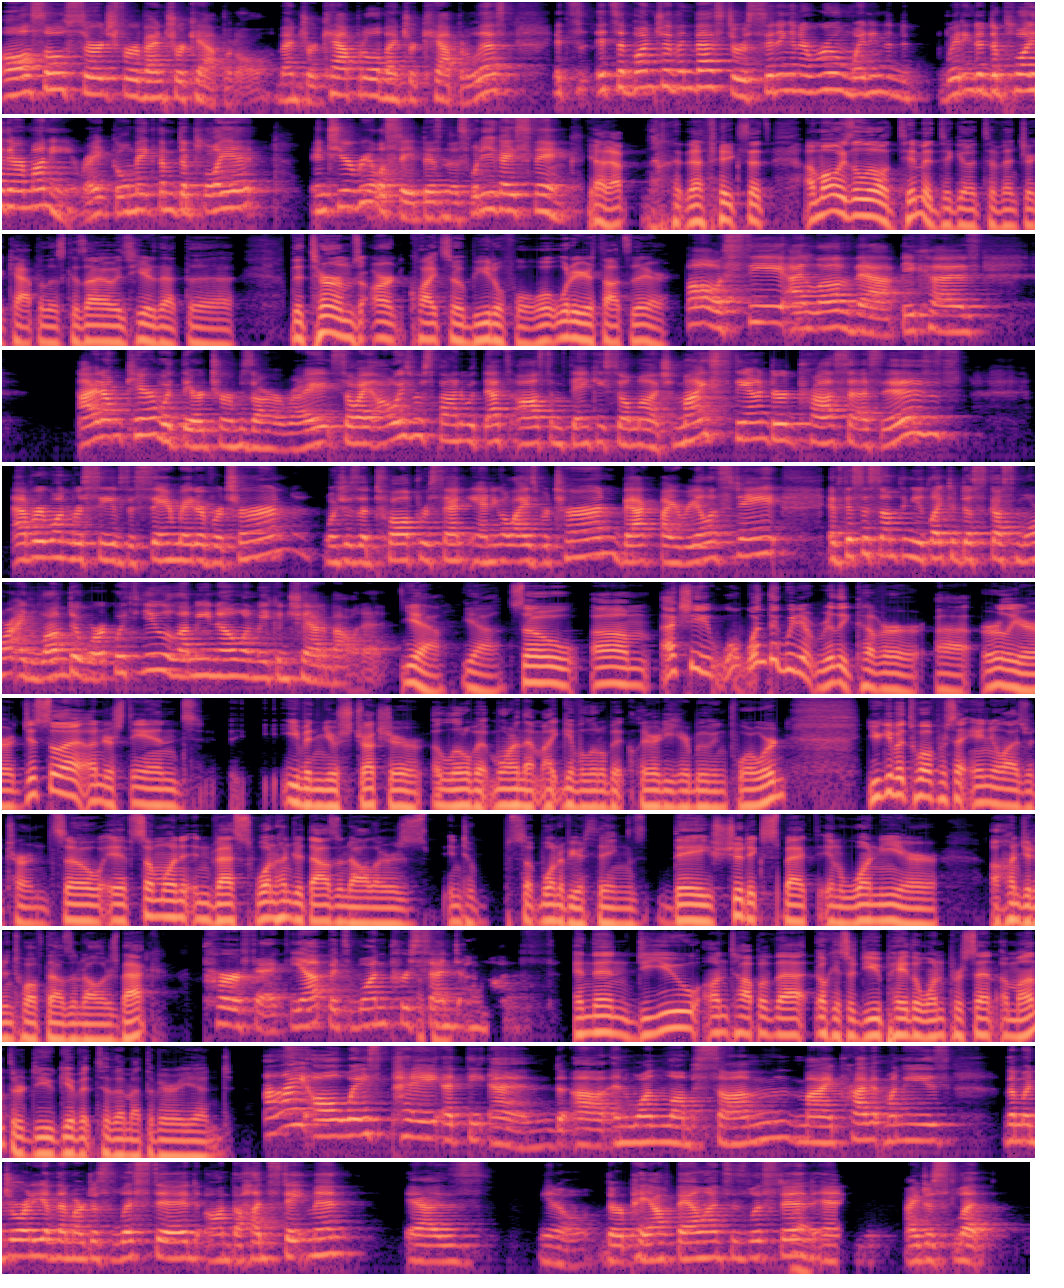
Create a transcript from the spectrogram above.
also search for venture capital, venture capital, venture capitalist. It's it's a bunch of investors sitting in a room waiting to waiting to deploy their money, right? Go make them deploy it into your real estate business. What do you guys think? Yeah, that that makes sense. I'm always a little timid to go to venture capitalists because I always hear that the the terms aren't quite so beautiful. What, what are your thoughts there? Oh, see, I love that because I don't care what their terms are, right? So I always respond with that's awesome. Thank you so much. My standard process is everyone receives the same rate of return, which is a 12% annualized return backed by real estate. If this is something you'd like to discuss more, I'd love to work with you. Let me know when we can chat about it. Yeah, yeah. So, um, actually, w- one thing we didn't really cover uh, earlier, just so that I understand even your structure a little bit more, and that might give a little bit clarity here moving forward. You give a 12% annualized return. So if someone invests $100,000 into one of your things, they should expect in one year $112,000 back. Perfect. Yep. It's 1% a month. And then do you, on top of that, okay, so do you pay the 1% a month or do you give it to them at the very end? I always pay at the end uh, in one lump sum. My private monies, the majority of them are just listed on the HUD statement as, you know, their payoff balance is listed. Right. And I just let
